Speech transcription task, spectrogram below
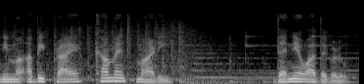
ನಿಮ್ಮ ಅಭಿಪ್ರಾಯ ಕಾಮೆಂಟ್ ಮಾಡಿ. ಧನ್ಯವಾದಗಳು.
